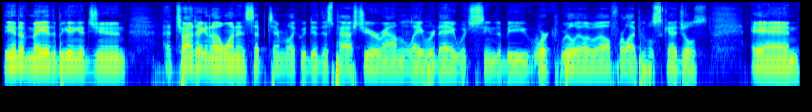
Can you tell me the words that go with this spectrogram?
the end of May, the beginning of June. Uh, trying to take another one in September, like we did this past year around Labor Mhm. Day, which seemed to be worked really, really well for a lot of people's schedules. And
